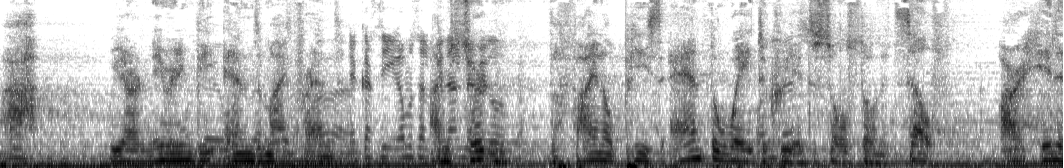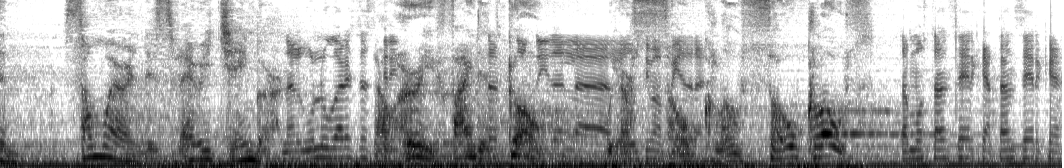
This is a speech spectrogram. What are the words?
Ah, we are nearing the end, my friend. Ya casi llegamos al I'm final, mi amigo. certain the final piece and the way to create the soul stone itself are hidden somewhere in this very chamber. En algún lugar está Now hurry, find it, go. la, We la are so piedra. close, so close. Estamos tan cerca, tan cerca.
